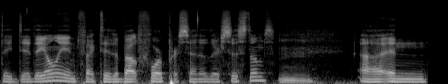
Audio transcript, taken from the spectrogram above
they did. They only infected about four percent of their systems, Mm. uh, and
